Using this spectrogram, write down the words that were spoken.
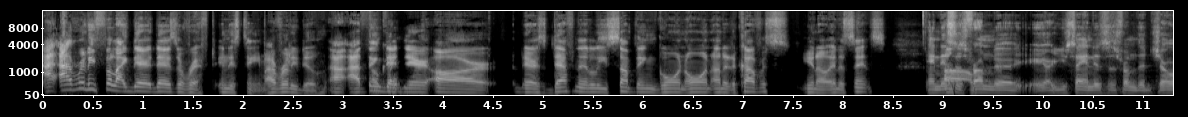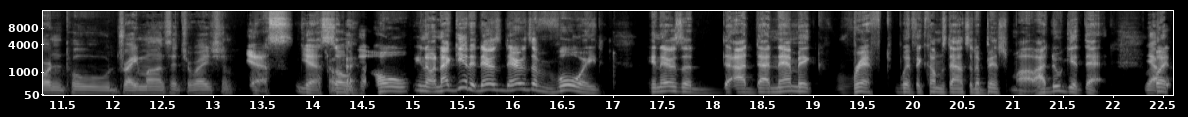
I, I really feel like there there's a rift in this team. I really do. I, I think okay. that there are there's definitely something going on under the covers. You know, in a sense. And this um, is from the. Are you saying this is from the Jordan Poole Draymond situation? Yes, yes. So okay. the whole, you know, and I get it. There's there's a void, and there's a, a dynamic rift when it comes down to the bench model. I do get that. Yep. But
